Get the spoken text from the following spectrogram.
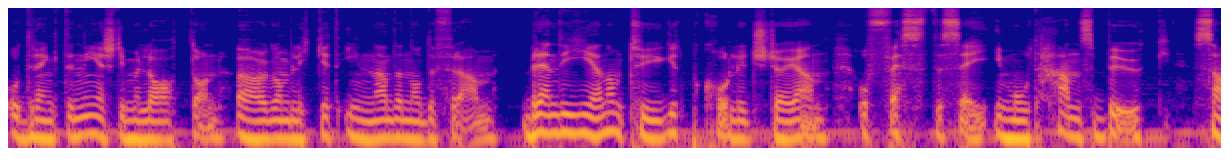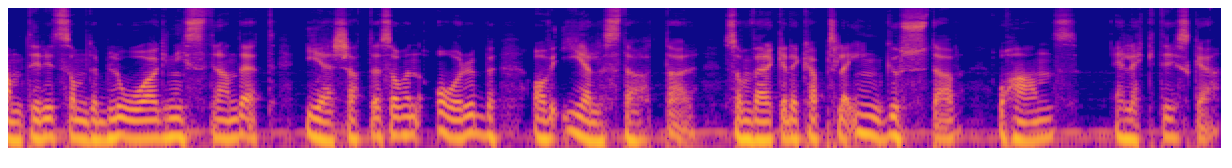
och dränkte ner stimulatorn ögonblicket innan den nådde fram, brände igenom tyget på collegetröjan och fäste sig emot hans buk samtidigt som det blåa gnistrandet ersattes av en orb av elstötar som verkade kapsla in Gustav och hans elektriska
